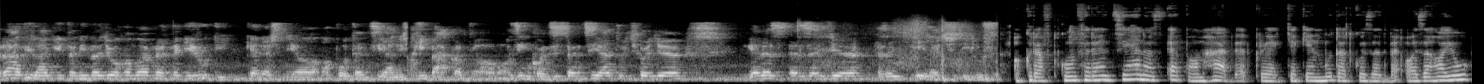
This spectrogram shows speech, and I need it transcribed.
rávilágítani nagyon hamar, mert neki rutin keresni a, a potenciális hibákat, a, az inkonzisztenciát, úgyhogy igen, ez, ez, egy, ez egy életstílus. A Kraft konferencián az EPAM hardware projektjeként mutatkozott be az a hajó,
